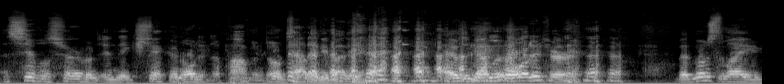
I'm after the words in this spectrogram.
a civil servant in the Exchequer and Audit Department. Don't tell anybody. I was a government auditor. But most of my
